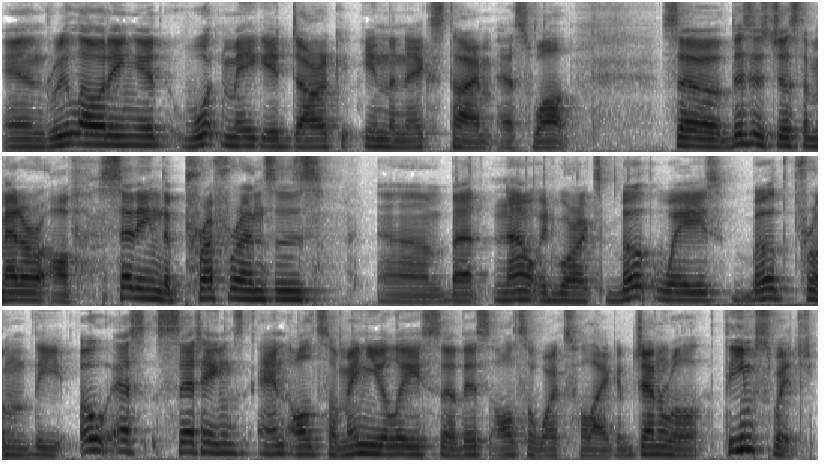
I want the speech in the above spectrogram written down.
And reloading it would make it dark in the next time as well. So this is just a matter of setting the preferences, um, but now it works both ways, both from the OS settings and also manually. So this also works for like a general theme switch.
